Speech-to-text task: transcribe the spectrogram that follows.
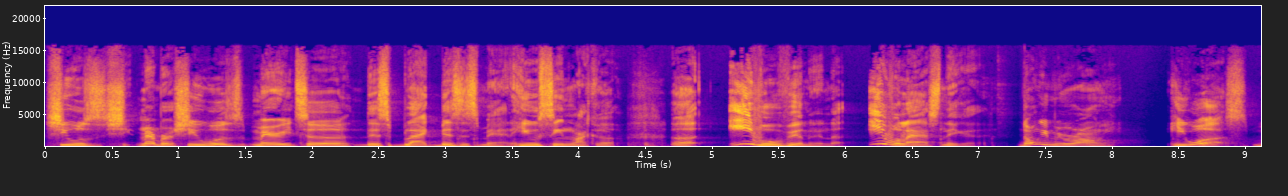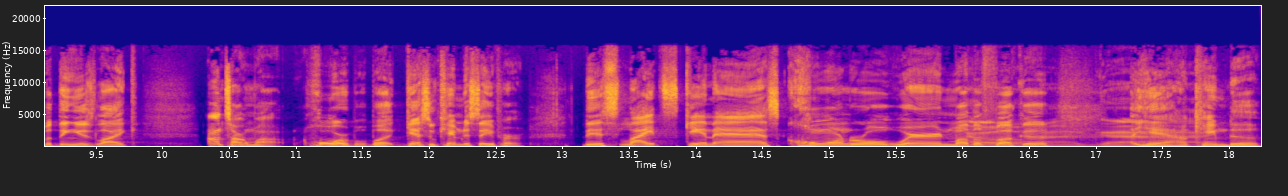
she was, she, remember, she was married to this black businessman. He was seen like a, a evil villain, a evil ass nigga. Don't get me wrong, he was. But thing is, like, I'm talking about horrible. But guess who came to save her? This light skinned ass cornroll wearing motherfucker. Oh. Yeah, I came to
